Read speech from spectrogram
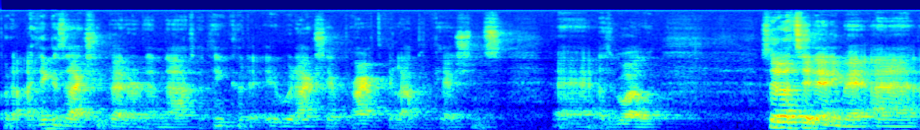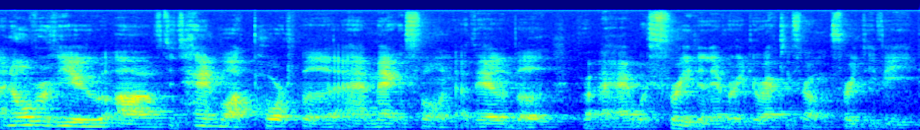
but I think it's actually better than that. I think it would actually have practical applications uh, as well. So that's it anyway, uh, an overview of the 10 watt portable uh, megaphone available for, uh, with free delivery directly from freetv.ie.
